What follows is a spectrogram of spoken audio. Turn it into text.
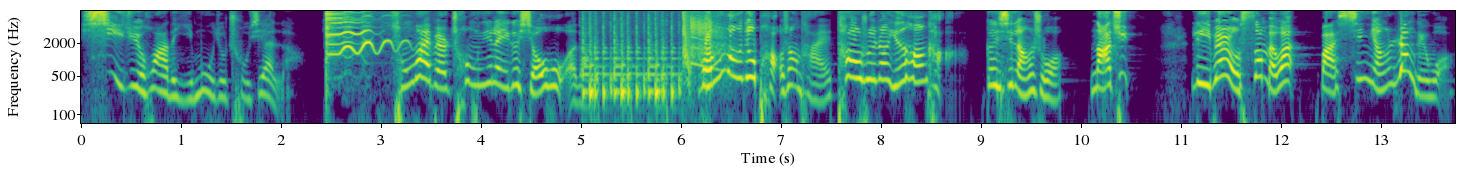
戏剧化的一幕就出现了。从外边冲进来一个小伙子，嗡嗡就跑上台，掏出一张银行卡，跟新郎说：“拿去，里边有三百万，把新娘让给我。”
